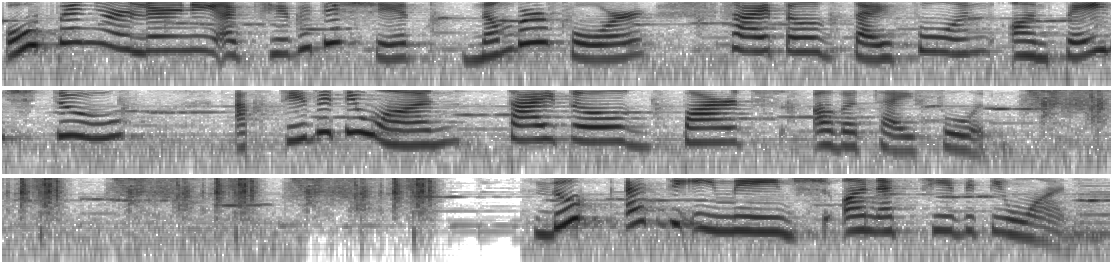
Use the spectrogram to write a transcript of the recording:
Open your learning activity sheet number 4 titled Typhoon on page 2, activity 1 titled Parts of a Typhoon. Look at the image on activity 1.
